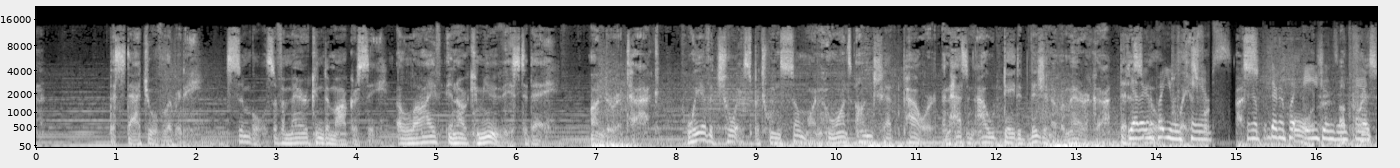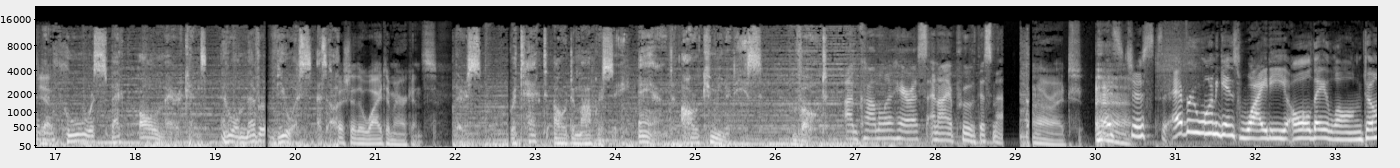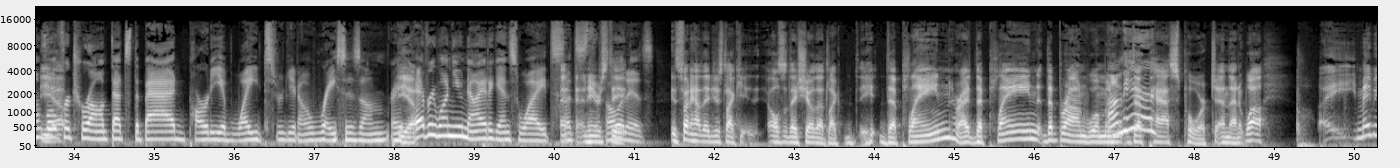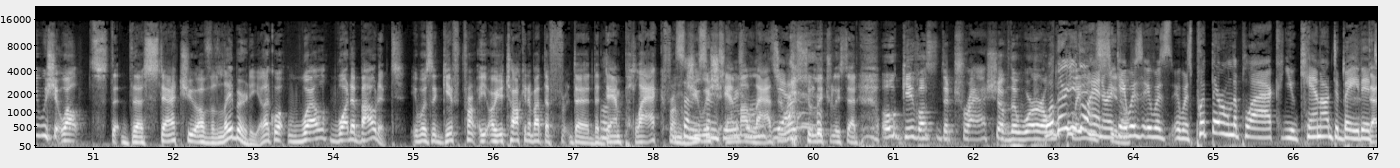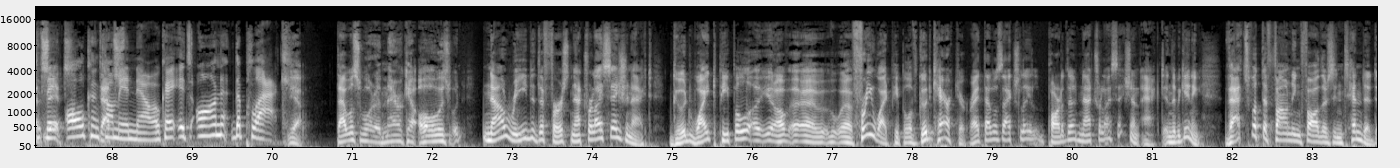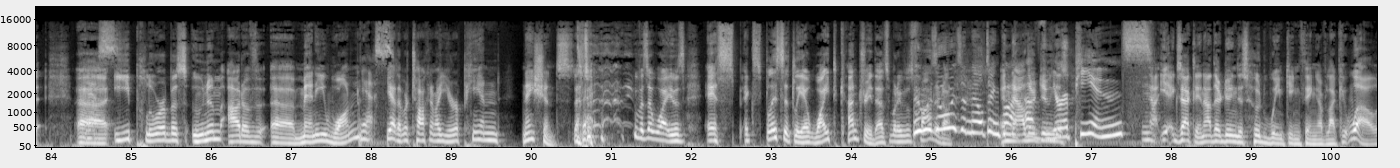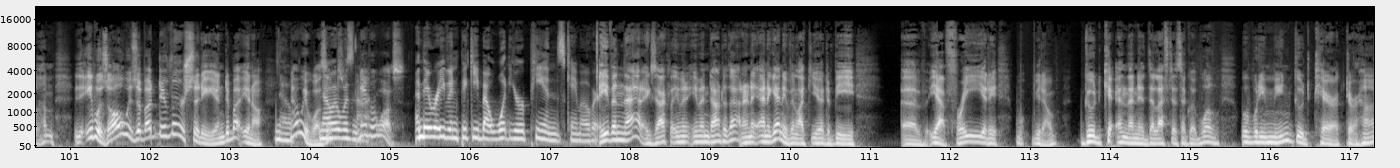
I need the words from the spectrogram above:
the Statue of Liberty, symbols of American democracy, alive in our communities today, under attack. We have a choice between someone who wants unchecked power and has an outdated vision of America that yeah, has they're going no to put you in place for camps. us, They're gonna- they're going to put or Asians in a camps. president who will respect all Americans and will never view us as especially the white Americans. others, protect our democracy and our communities. Vote. I'm Kamala Harris, and I approve this message. All right. It's just everyone against Whitey all day long. Don't vote Yeah. for Trump. That's the bad party of whites, you know, racism, right? Yeah. Everyone unite against whites. That's and here's all the, it is. It's funny how they just like also they show that like the plane, right? The plane, the brown woman, the passport, and then well, maybe we should. Well, st- the Statue of Liberty. Like, well, well, what about it? It was a gift from. Are you talking about the the the Well, damn plaque from some- some Jewish, Jewish Emma one? Lazarus, Yeah. who literally said, "Oh, give us the trash of the world." Well, there you go, please," Henrik. know? It was it was it was put there on the plaque. You cannot debate it. That's they it. all can come in now. Okay, it's on the plaque. Yeah. That was what America always would. Now read the first Naturalization Act. Good white people, uh, you know, uh, uh, free white people of good character, right? That was actually part of the Naturalization Act in the beginning. That's what the founding fathers intended. Uh, Yes. E pluribus unum, out of uh, many one. Yes. Yeah, they were talking about European nations. That's it was a white. It was es- explicitly a white country. That's what it was. It was always a melting pot And now they're of doing this Europeans. now, yeah, exactly. Now they're doing this hoodwinking thing of like, well, um, it was always about diversity and about, you know. No. no, it wasn't. No, it was not. Never was. And they were even picky about what Europeans came over. Even that, exactly. Even even down to that. And and again, even like you had to be, uh, yeah, free. You, had to, you know, good. Ca- and then the leftists are going, well, well, what do you mean good character, huh?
